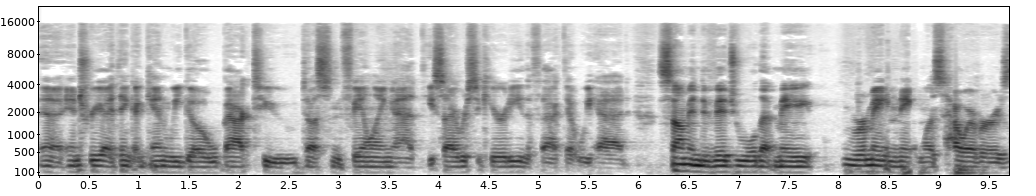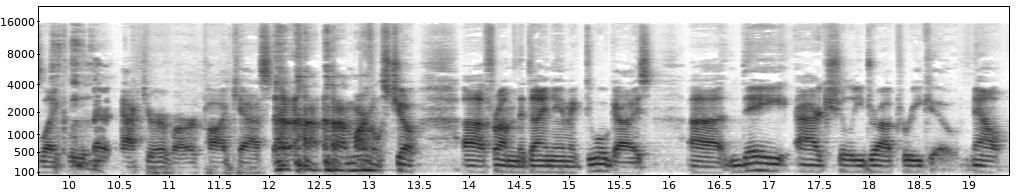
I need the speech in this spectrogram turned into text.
uh, entry. I think again we go back to Dustin failing at the cybersecurity. The fact that we had some individual that may remain nameless, however, is likely the best actor of our podcast, Marvelous Joe uh, from the Dynamic Duel guys. Uh, they actually dropped Rico. Now,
